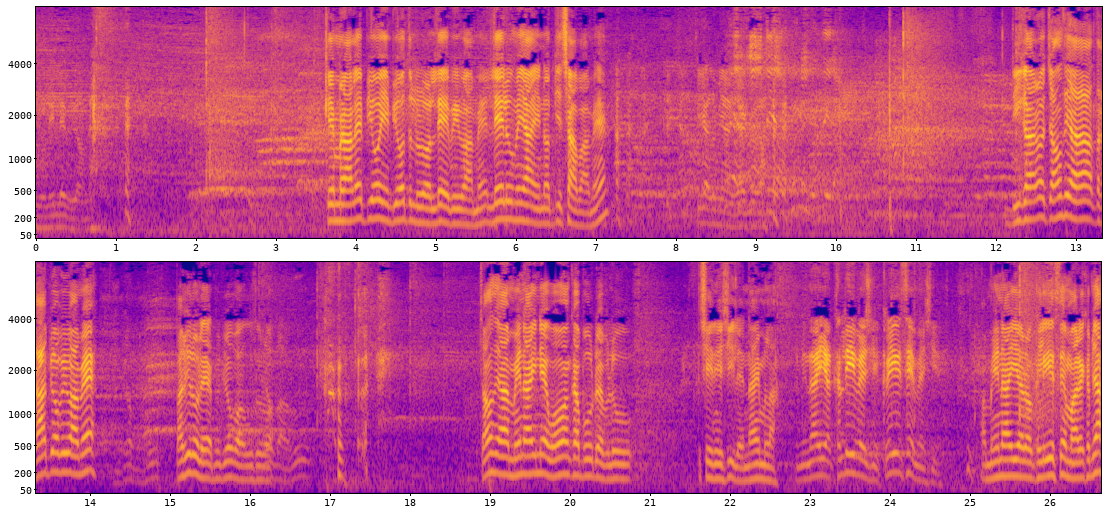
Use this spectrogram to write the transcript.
မျိုးလေးလက်ပြီးအောင်လဲ က င်မရာလည်းပြောရင်ပြောသလိုတော့လဲပေးပါမယ်လဲလို့မရရင်တော့ပြစ်ချပါမယ်ဒီကလူများရိုက်ကြတာဒီကတော့ចောင်းစရာကစကားပြောပေးပါမယ်ဘာဖြစ်လို့လဲမပြောပါဘူးဆိုတော့ចောင်းစရာမင်းတိုင်းနဲ့ဝမ်ဝမ်ကပ်ဖို့အတွက်ဘယ်လိုအခြေအနေရှိလဲနိုင်မလားမင်းသားကြီးကကလေးပဲရှိတယ်ကလေးအဆင့်ပဲရှိတယ်အမင်းတိုင်းကတော့ကလေးအစ်စ်ပါတယ်ခင်ဗျာ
